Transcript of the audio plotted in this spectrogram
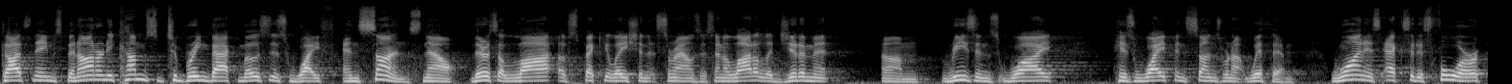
God's name's been honored. He comes to bring back Moses' wife and sons. Now, there's a lot of speculation that surrounds this and a lot of legitimate um, reasons why his wife and sons were not with him. One is Exodus 4,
